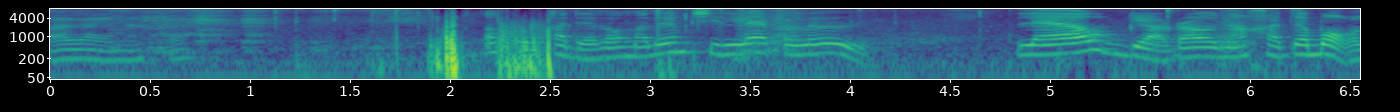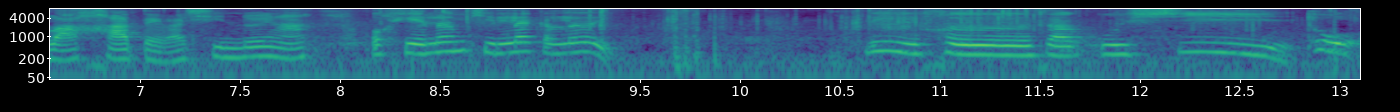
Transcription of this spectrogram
อะไรนะคะโอเคค่ะเดี๋ยวเรามาเริ่มชิ้นแรกกันเลย แล้วเดี๋ยวเรานะคะจะบอกราคาแต่ละชิ้นด้วยนะ โอเคเริ่มชิ้นแรกกันเลย นี่คือซากุชิถุง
